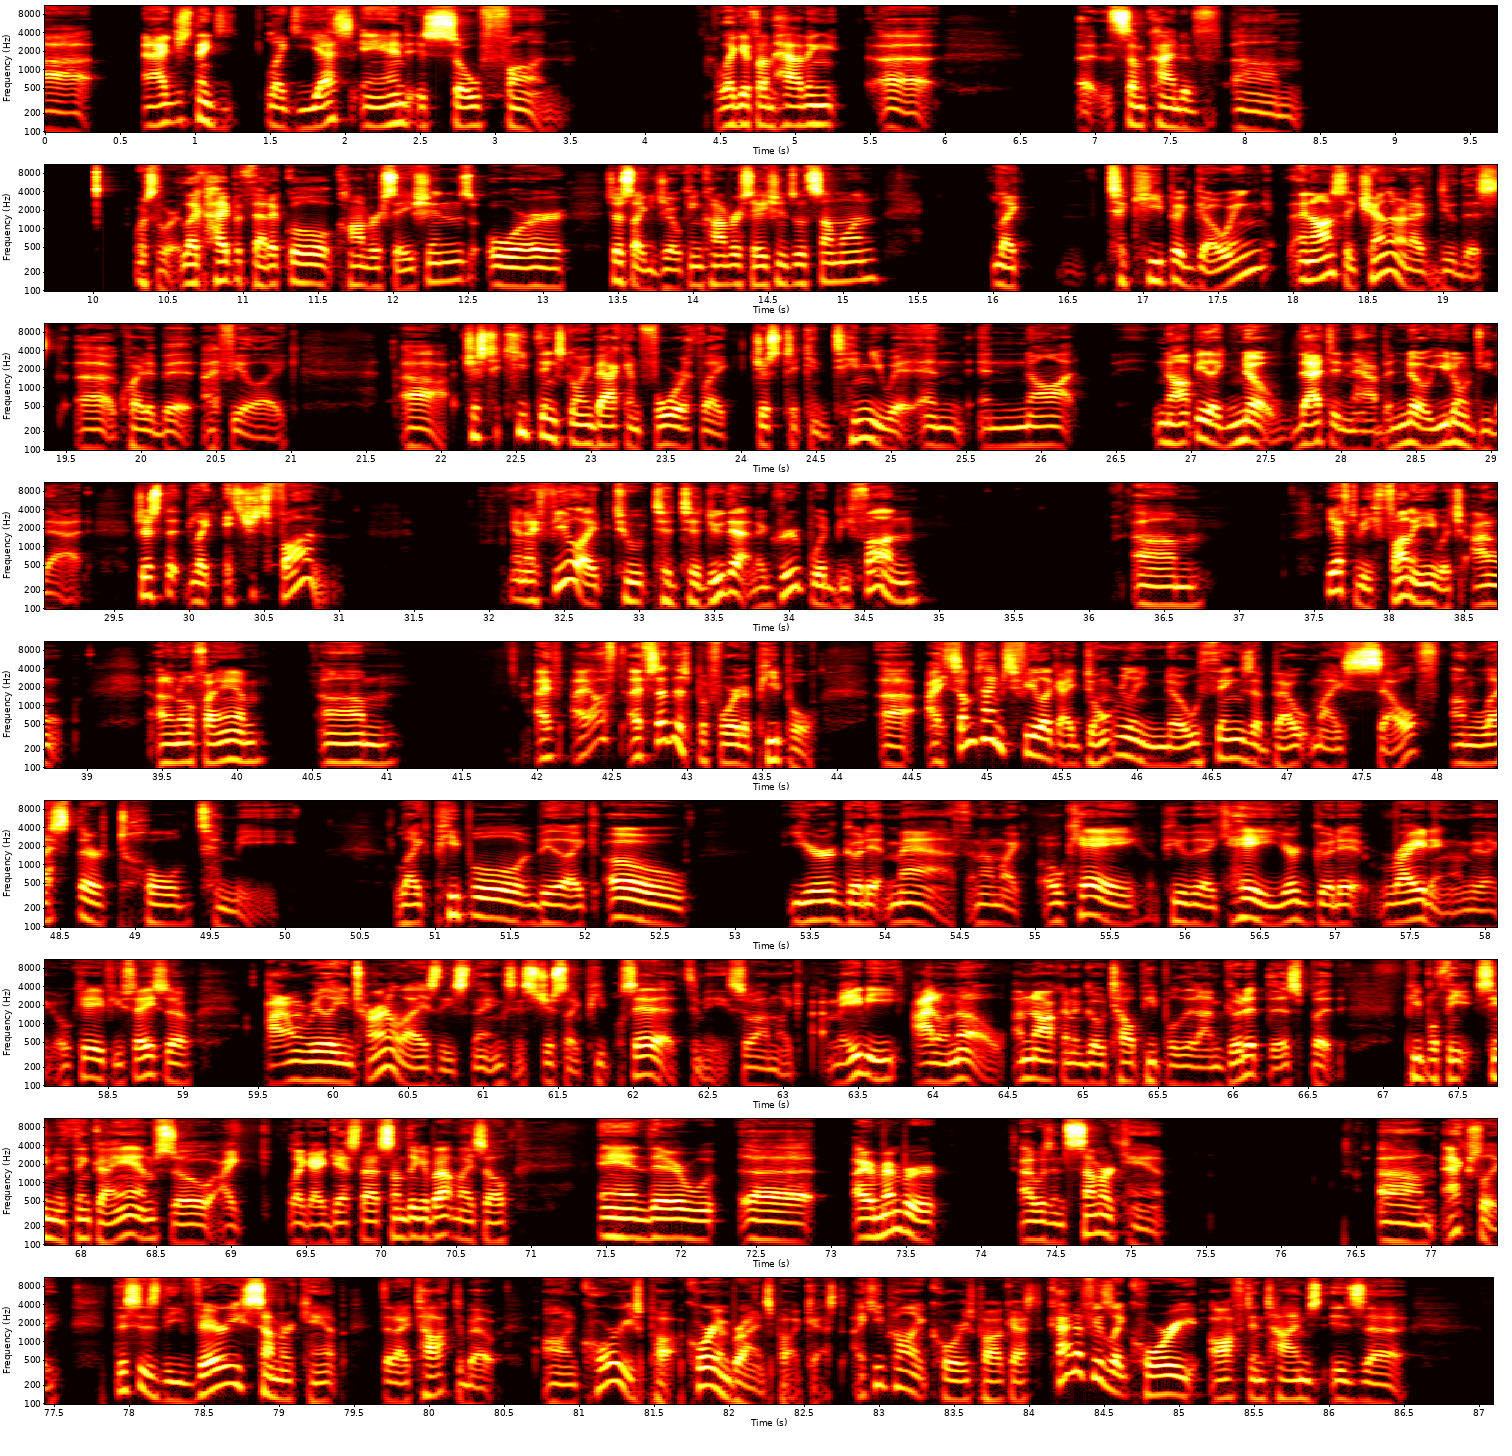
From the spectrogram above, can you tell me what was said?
Uh, and I just think like yes and is so fun. Like if I'm having uh, uh some kind of um what's the word like hypothetical conversations or just like joking conversations with someone like to keep it going and honestly chandler and i do this uh, quite a bit i feel like uh, just to keep things going back and forth like just to continue it and and not not be like no that didn't happen no you don't do that just that like it's just fun and i feel like to to to do that in a group would be fun um you have to be funny which i don't I don't know if I am. Um, I've I oft, I've said this before to people. Uh, I sometimes feel like I don't really know things about myself unless they're told to me. Like people would be like, "Oh, you're good at math," and I'm like, "Okay." People be like, "Hey, you're good at writing." I'm be like, "Okay, if you say so." I don't really internalize these things. It's just like people say that to me. So I'm like, maybe I don't know. I'm not going to go tell people that I'm good at this, but people th- seem to think I am. So I like I guess that's something about myself. And there, uh, I remember I was in summer camp. Um, actually, this is the very summer camp that I talked about on Corey's po- Corey and Brian's podcast. I keep calling it Corey's podcast. Kind of feels like Corey oftentimes is uh,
